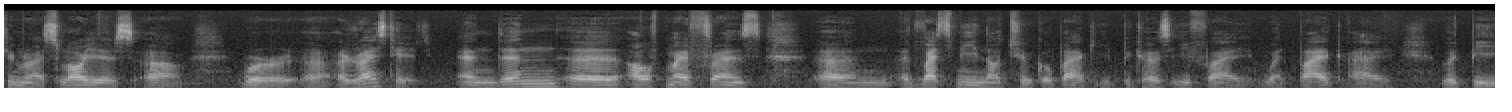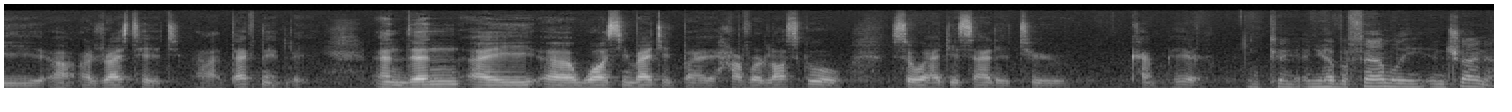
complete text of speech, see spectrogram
human rights lawyers, uh, were uh, arrested. And then uh, all of my friends um, advised me not to go back because if I went back, I would be uh, arrested uh, definitely. And then I uh, was invited by Harvard Law School, so I decided to come here. Okay, and you have a family in China?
